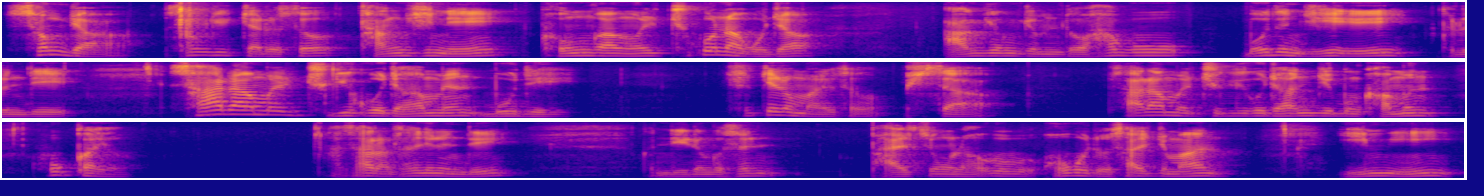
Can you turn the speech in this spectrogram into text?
성자, 성직자로서 당신의 건강을 축원하고자 안경점도 하고 뭐든지 해. 그런데 사람을 죽이고자 하면 못해. 실제로 말해서 비싸. 사람을 죽이고자 하는 집은 가면 호가요. 사람 살리는데. 근데 이런 것은 발송을 하고, 하고도 살지만 이미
